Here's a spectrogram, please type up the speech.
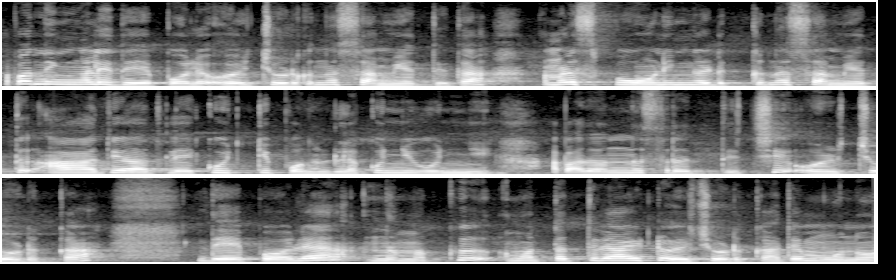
അപ്പോൾ നിങ്ങൾ ഇതേപോലെ ഒഴിച്ചു കൊടുക്കുന്ന സമയത്ത് ഇതാ നമ്മൾ സ്പൂണിങ് എടുക്കുന്ന സമയത്ത് ആദ്യം അതിലേക്ക് ഉറ്റിപ്പോകുന്നുണ്ടല്ലോ കുഞ്ഞു കുഞ്ഞി. അപ്പോൾ അതൊന്ന് ശ്രദ്ധിച്ച് ഒഴിച്ചു കൊടുക്കുക ഇതേപോലെ നമുക്ക് മൊത്തത്തിലായിട്ട് ഒഴിച്ചു കൊടുക്കാതെ മൂന്നോ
